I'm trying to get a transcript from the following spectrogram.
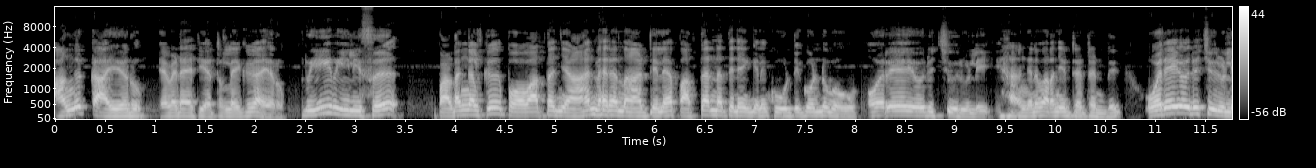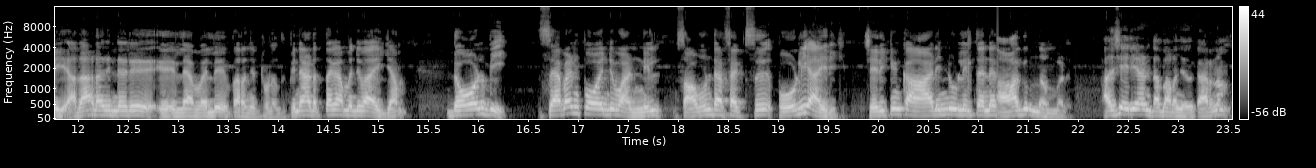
അങ്ങ് കയറും. എവിടെ? തിയേറ്ററിലേക്ക് കയറും. റീ റിലീസ് പടങ്ങൾക്ക് പോവാത്ത ഞാൻ വരെ നാട്ടിലെ പത്തെണ്ണത്തിനെങ്കിലും കൂട്ടിക്കൊണ്ടു പോകും. ഒരേ ഒരു ചുരുളി. അങ്ങനെ പറഞ്ഞിട്ടിട്ടുണ്ട്. ഒരേ ഒരു ചുരുളി. അതാണ് അതിന്റെ ഒരു ലെവൽ പറഞ്ഞിട്ടുള്ളത്. പിന്നെ അടുത്ത കമന്റ് വായിക്കാം. ഡോൾബി സെവൻ പോയിന്റ് വണ്ണിൽ സൗണ്ട് എഫക്ട്സ് പൊളി ആയിരിക്കും. ശരിക്കും കാടിന്റെ ഉള്ളിൽ തന്നെ ആകും നമ്മൾ. അത് ശരിയാണ് ട്ടോ പറഞ്ഞത്. കാരണം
